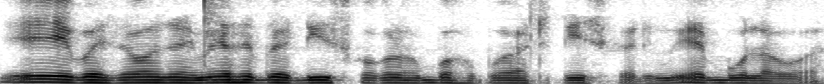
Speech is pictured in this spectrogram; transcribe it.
એ ભાઈ જવાના મેં છે ભાઈ ડિસ્કો કરો બહ બહટ ડિસ્ક કરી, મેં બોલાવવા.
